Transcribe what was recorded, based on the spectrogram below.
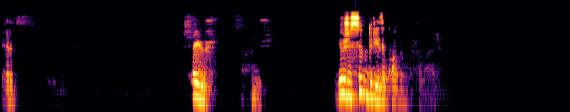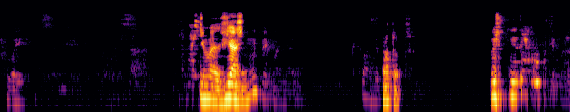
perde-se cheios sábios. E hoje a sabedoria da qual eu vou falar foi através de uma viagem muito bem planeada que quase deu para torto. Mas que até acabou por ter uma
